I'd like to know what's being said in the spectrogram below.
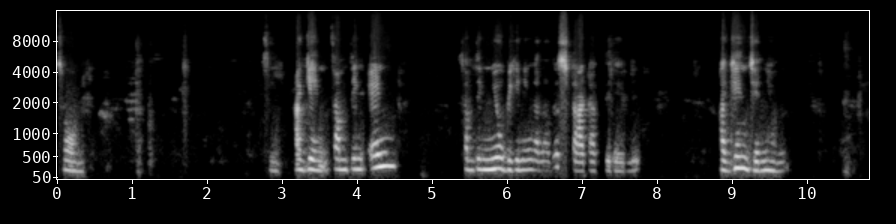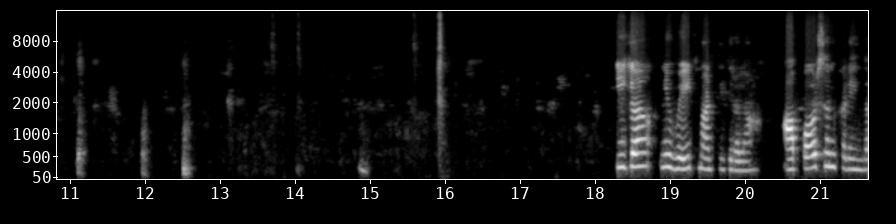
so again something end something new beginning ಅನ್ನೋದು ಸ್ಟಾರ್ಟ್ ಆಗ್ತಿದೆ ಇಲ್ಲಿ. Again genuine. ಈಗ ನೀವು ವೇಟ್ ಮಾಡ್ತಿದ್ದೀರಲ್ಲ, ಆ ಪರ್ಸನ್ ಕಡೆಯಿಂದ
